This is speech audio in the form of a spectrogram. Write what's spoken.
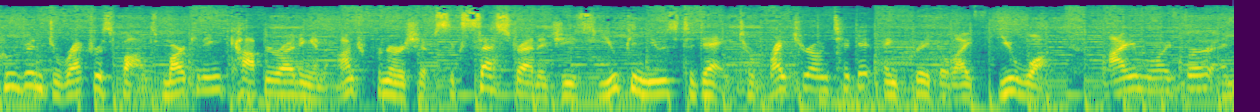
proven direct response marketing, copywriting, and entrepreneurship success strategies you can use today to write your own ticket and create the life you want. I am Roy Furr, and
